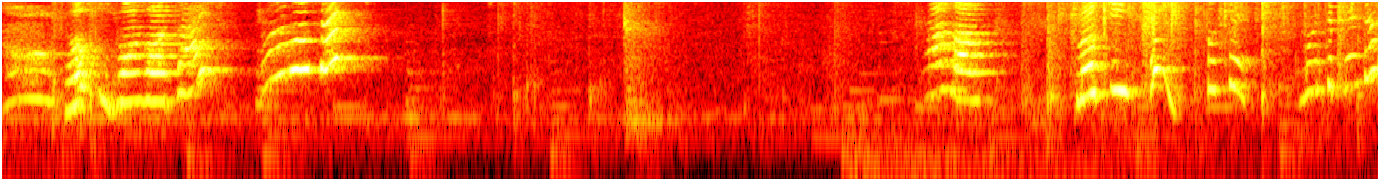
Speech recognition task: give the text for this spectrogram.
Look, you wanna go outside? You wanna go outside? Come on, Loke. Loki, hey, look at, you want the panda?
